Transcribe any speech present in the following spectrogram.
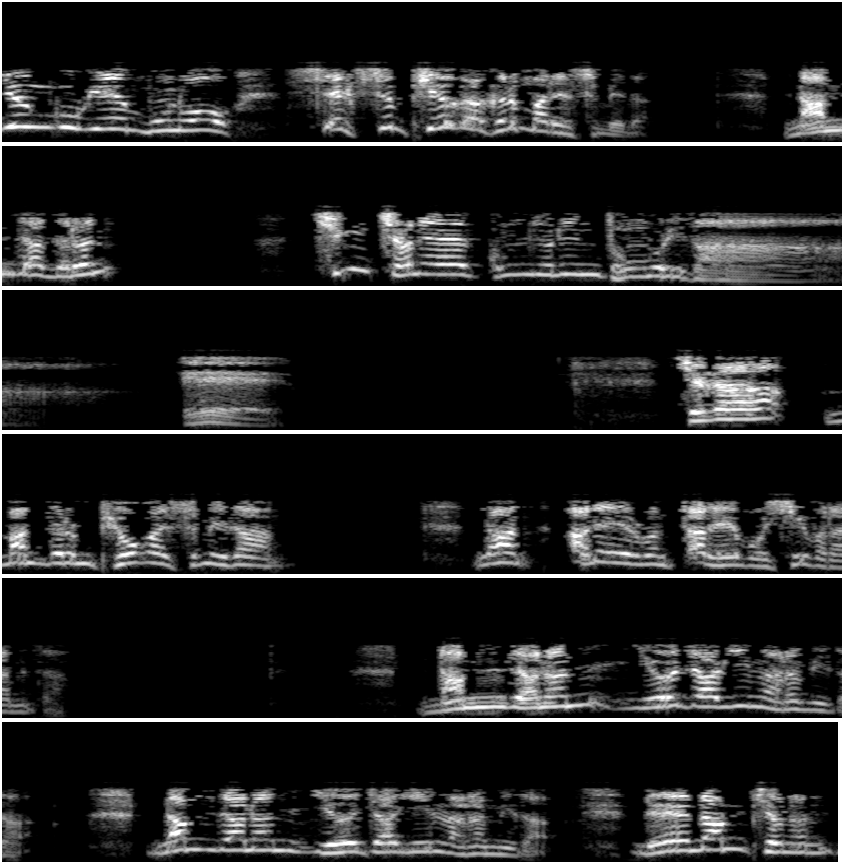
영국의 문호 섹스피어가 그런 말 했습니다. 남자들은 칭찬의 굶주린 동물이다. 예. 제가 만드는 표가 있습니다. 난 아내 여러분 따라해 보시기 바랍니다. 남자는 여자기 나름이다. 남자는 여자기 나름이다. 내 남편은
